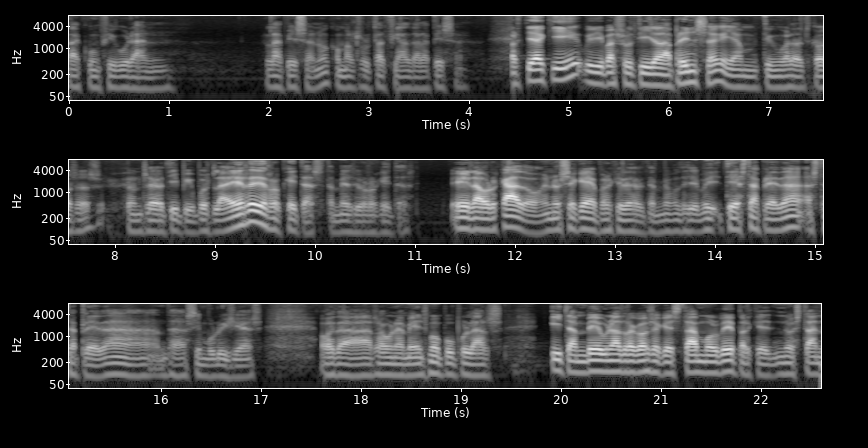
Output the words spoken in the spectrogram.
va configurant la peça, no? com el resultat final de la peça. A partir d'aquí vull dir, va sortir a la premsa, que ja tinc guardat coses, doncs allò típic, doncs la R de Roquetes, també es diu Roquetes. Eh, L'ahorcado, no sé què, perquè també molta gent, té, està ple de, està ple de, de simbologies o de raonaments molt populars. I també una altra cosa que està molt bé, perquè no és tant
